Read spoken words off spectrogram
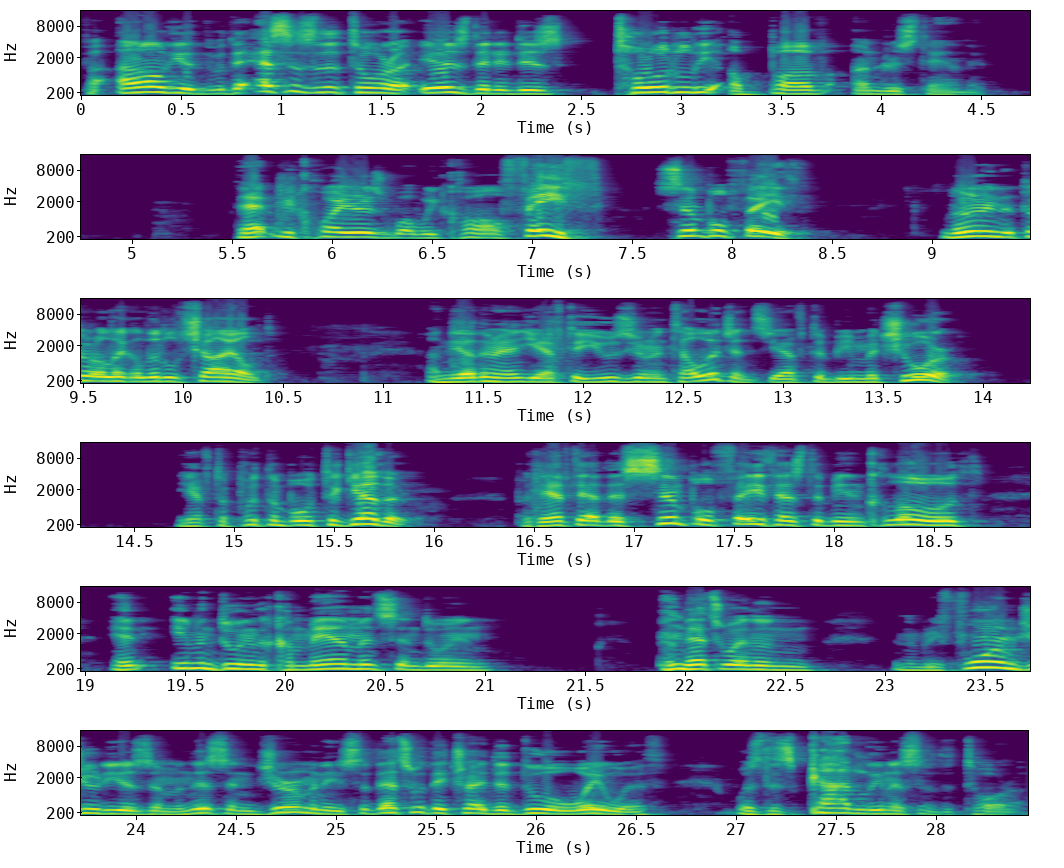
The essence of the Torah is that it is totally above understanding. That requires what we call faith, simple faith, learning the Torah like a little child. On the other hand, you have to use your intelligence, you have to be mature, you have to put them both together. But they have to have this simple faith has to be enclosed in even doing the commandments and doing. And that's why in, in Reform Judaism and this in Germany, so that's what they tried to do away with was this godliness of the Torah.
